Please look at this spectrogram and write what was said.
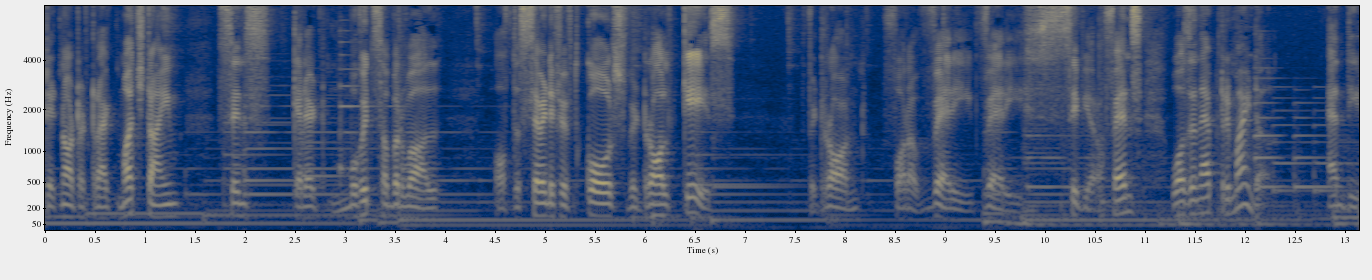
did not attract much time since Cadet Mohit Sabharwal of the 75th Course withdrawal case, withdrawn for a very, very severe offense, was an apt reminder, and the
